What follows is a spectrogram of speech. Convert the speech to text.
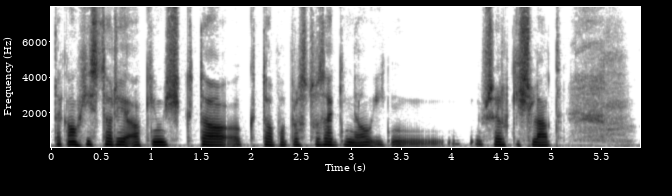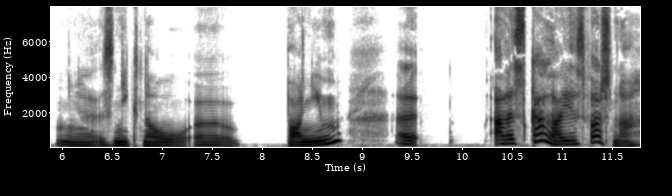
taką historię o kimś, kto, kto po prostu zaginął i wszelki ślad y, zniknął y, po nim. Ale skala jest ważna.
